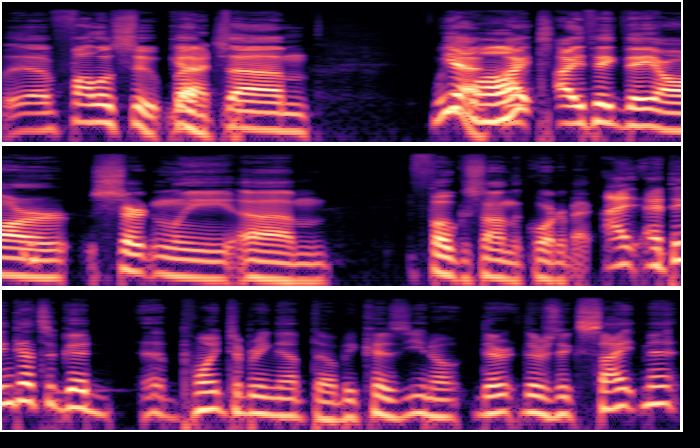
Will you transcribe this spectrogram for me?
uh, follow suit, but Gotcha. um, We yeah. I, I think they are certainly um, focused on the quarterback. I, I think that's a good uh, point to bring up though, because you know there there's excitement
